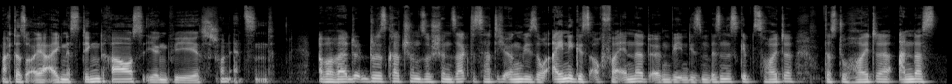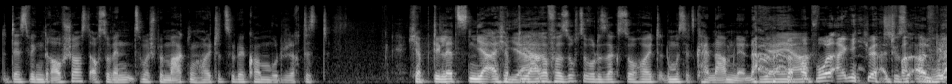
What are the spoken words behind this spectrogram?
macht da so euer eigenes Ding draus. Irgendwie ist schon ätzend. Aber weil du, du das gerade schon so schön sagtest, hat dich irgendwie so einiges auch verändert. Irgendwie in diesem Business gibt es heute, dass du heute anders deswegen draufschaust. Auch so, wenn zum Beispiel Marken heute zu dir kommen, wo du dachtest, ich habe die letzten Jahre, ich habe ja. die Jahre versucht, so, wo du sagst so heute, du musst jetzt keinen Namen nennen. Ja, ja. obwohl eigentlich wäre es Eigentlich,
